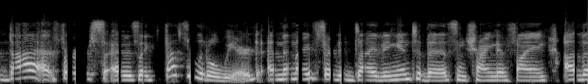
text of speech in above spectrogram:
that at first I was like, that's a little weird. And then I started diving into this and trying to find other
